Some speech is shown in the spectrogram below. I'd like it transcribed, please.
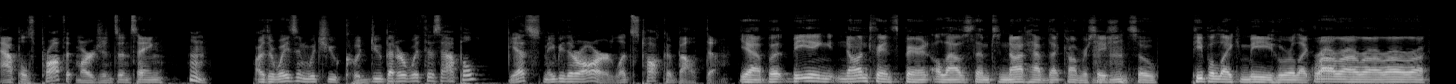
Apple's profit margins and saying, hmm, are there ways in which you could do better with this Apple? Yes, maybe there are. Let's talk about them. Yeah, but being non transparent allows them to not have that conversation. Mm-hmm. So people like me who are like, rah, rah, rah, rah, rah,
